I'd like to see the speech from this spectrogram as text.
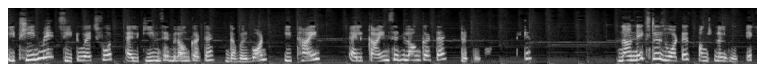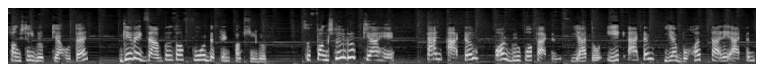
ethene में C two H four alkene से बिलोंग करता है डबल बॉन्ड इथाइन एल्काइन से बिलोंग करता है triple bond now next is what is functional group एक फंक्शनल ग्रुप क्या होता है? Give examples of four different functional group so functional group क्या है? एन एटम और ग्रुप ऑफ़ एटम्स या तो एक एटम या बहुत सारे एटम्स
